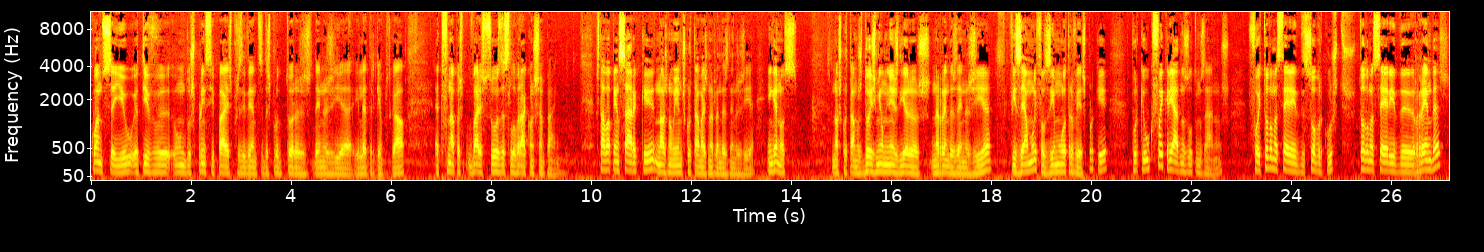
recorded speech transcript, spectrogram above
quando saiu, eu tive um dos principais presidentes das produtoras da energia elétrica em Portugal a telefonar para várias pessoas a celebrar com champanhe. Estava a pensar que nós não íamos cortar mais nas rendas de energia. Enganou-se. Nós cortámos 2 mil milhões de euros nas rendas da energia, fizemos-lo e fazíamos outra vez. Porquê? Porque o que foi criado nos últimos anos foi toda uma série de sobrecustos, toda uma série de rendas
